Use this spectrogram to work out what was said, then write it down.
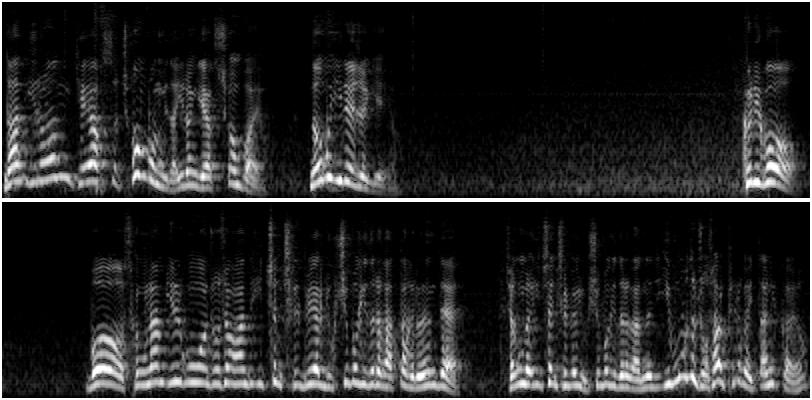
난 이런 계약서 처음 봅니다. 이런 계약서 처음 봐요. 너무 이례적이에요. 그리고 뭐 성남 1공원 조성하는데 2,760억이 들어갔다 그러는데 정말 2,760억이 들어갔는지 이 부분도 조사할 필요가 있다니까요.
